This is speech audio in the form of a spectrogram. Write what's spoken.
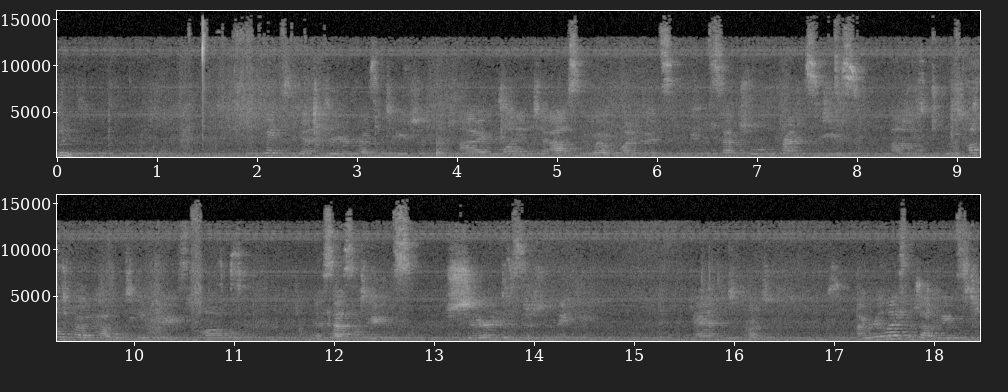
Please. Thanks again for your presentation. I wanted to ask about one of its conceptual premises. Um, you talked about how the team-based model necessitates shared decision-making. And I realize that that leads to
